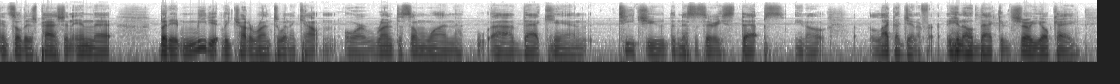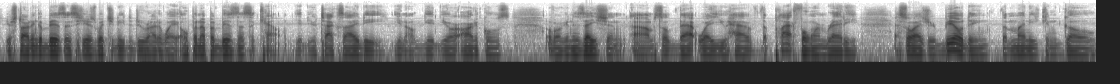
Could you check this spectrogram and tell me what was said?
and so there's passion in that. But immediately try to run to an accountant or run to someone uh, that can teach you the necessary steps. You know, like a Jennifer. You know, that can show you okay. You're starting a business. Here's what you need to do right away. Open up a business account. Get your tax ID. You know, get your articles of organization. Um, so that way you have the platform ready. So as you're building, the money can go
